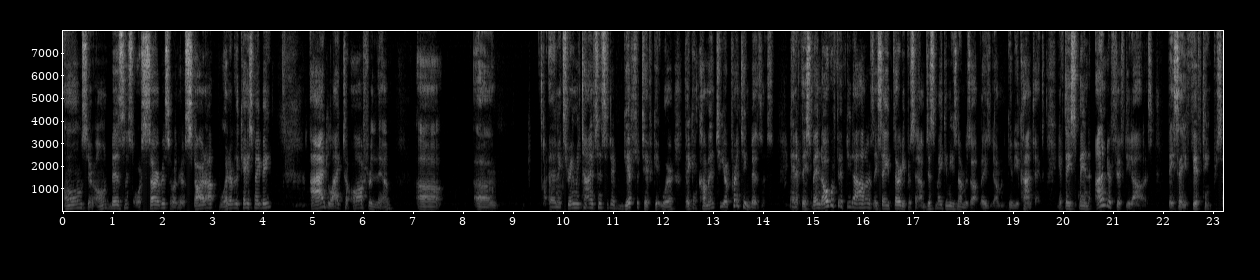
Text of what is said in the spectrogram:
owns their own business or service or their startup, whatever the case may be, I'd like to offer them uh, um, an extremely time sensitive gift certificate where they can come into your printing business. And if they spend over $50, they save 30%. I'm just making these numbers up, ladies. I'm going to give you context. If they spend under $50, they save 15%.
